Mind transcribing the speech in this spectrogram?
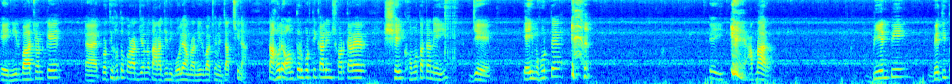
এই নির্বাচনকে প্রতিহত করার জন্য তারা যদি বলে আমরা নির্বাচনে যাচ্ছি না, তাহলে অন্তর্বর্তীকালীন সরকারের সেই ক্ষমতাটা নেই যে এই মুহূর্তে এই আপনার বিএনপি ব্যতীত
